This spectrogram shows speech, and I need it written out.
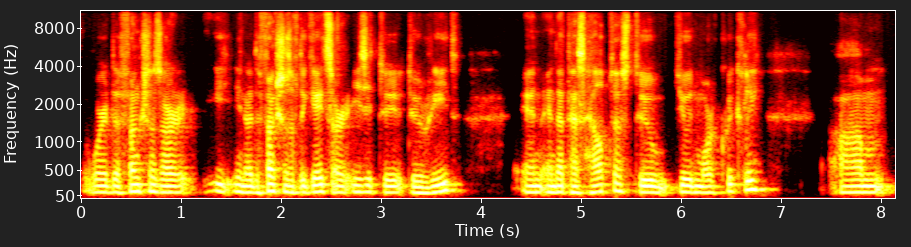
where the functions are, you know, the functions of the gates are easy to, to read and, and that has helped us to do it more quickly. Um,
